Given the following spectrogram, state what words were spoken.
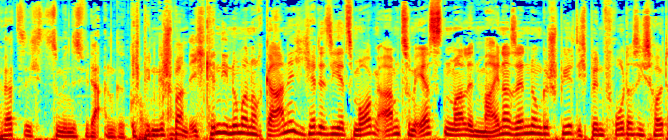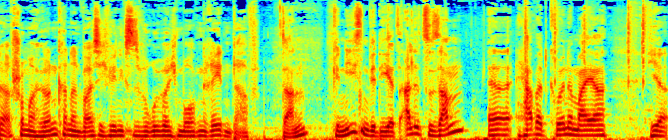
hört sich zumindest wieder angekommen. Ich bin gespannt. Ich kenne die Nummer noch gar nicht. Ich hätte sie jetzt morgen Abend zum ersten Mal in meiner Sendung gespielt. Ich bin froh, dass ich es heute schon mal hören kann. Dann weiß ich wenigstens, worüber ich morgen reden darf. Dann genießen wir die jetzt alle zusammen. Äh, Herbert Grönemeyer hier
